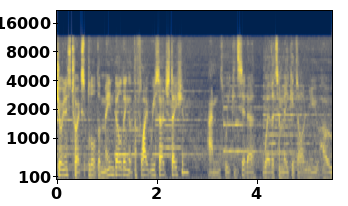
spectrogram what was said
join us to explore the main building of the Flight Research Station, and we consider whether to make it our new home.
